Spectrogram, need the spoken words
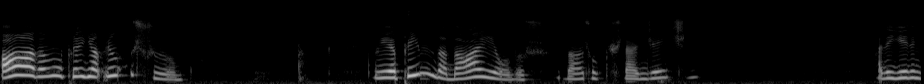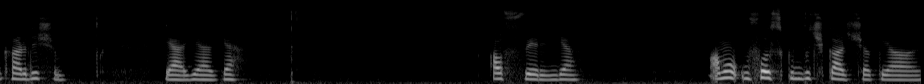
Aa ben bu play. Bunu yapayım da daha iyi olur. Daha çok güçleneceği için. Hadi gelin kardeşim. Gel gel gel. Aferin gel. Ama UFO sıkıntı çıkartacak ya.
